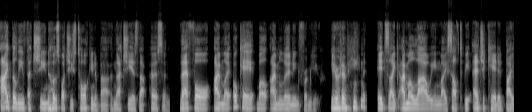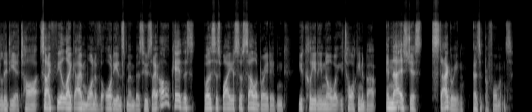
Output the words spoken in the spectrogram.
I believe that she knows what she's talking about and that she is that person. Therefore, I'm like, okay, well, I'm learning from you. You know what I mean? It's like I'm allowing myself to be educated by Lydia Tarr. So I feel like I'm one of the audience members who's like, oh, okay, this well, this is why you're so celebrated and you clearly know what you're talking about. And that is just staggering as a performance.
